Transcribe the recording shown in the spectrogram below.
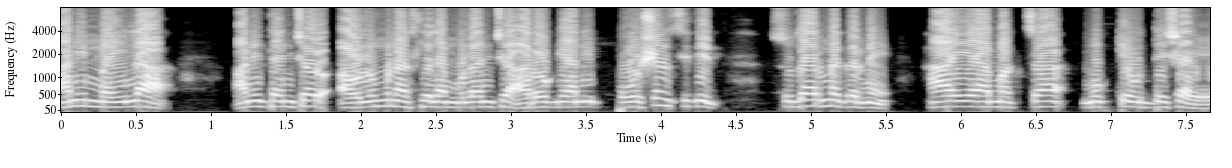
आणि महिला आणि त्यांच्यावर अवलंबून असलेल्या मुलांच्या आरोग्य आणि पोषण स्थितीत सुधारणा करणे हा या मागचा मुख्य उद्देश आहे.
